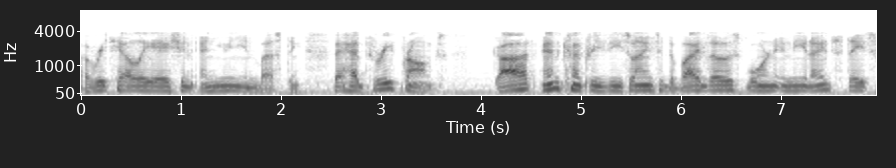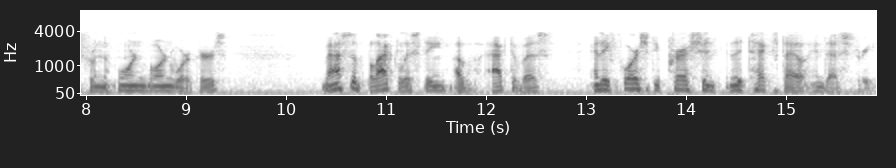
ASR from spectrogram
of retaliation and union busting that had three prongs. God and country designed to divide those born in the United States from the foreign-born workers, massive blacklisting of activists, and a forced depression in the textile industry.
